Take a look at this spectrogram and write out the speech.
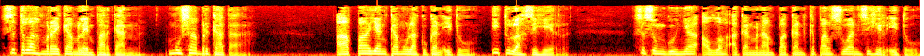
Setelah mereka melemparkan, Musa berkata, Apa yang kamu lakukan itu, itulah sihir. Sesungguhnya Allah akan menampakkan kepalsuan sihir itu.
